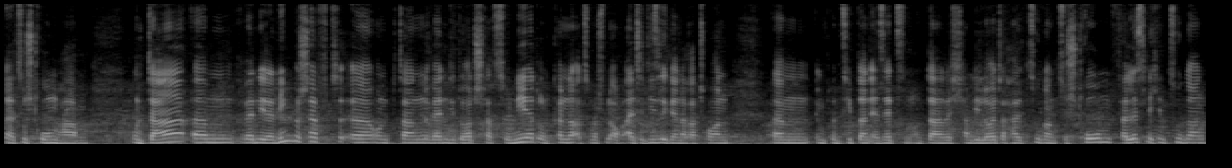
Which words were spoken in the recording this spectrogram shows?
äh, zu Strom haben. Und da ähm, werden die dann hingeschafft äh, und dann werden die dort stationiert und können da zum Beispiel auch alte Dieselgeneratoren ähm, im Prinzip dann ersetzen. Und dadurch haben die Leute halt Zugang zu Strom, verlässlichen Zugang.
